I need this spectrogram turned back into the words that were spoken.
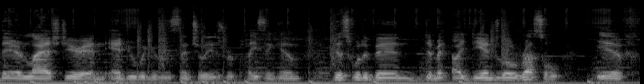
there last year and Andrew Wiggins essentially is replacing him. This would have been De- uh, D'Angelo Russell if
